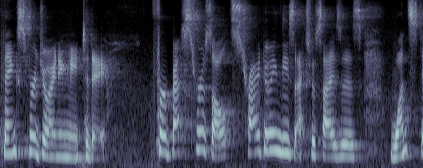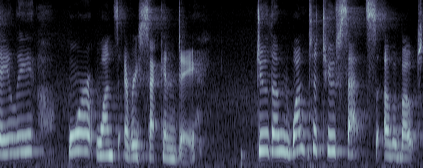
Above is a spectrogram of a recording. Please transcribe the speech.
Thanks for joining me today. For best results, try doing these exercises once daily or once every second day. Do them one to two sets of about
